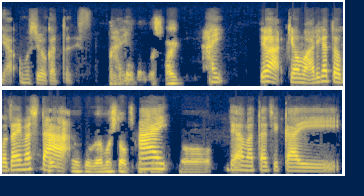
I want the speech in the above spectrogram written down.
いや、面白かったです。ありがはい。とうございます。はい。はい。では、今日もありがとうございました。はいありがとうございました。お疲れ様でした。ではまた次回。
